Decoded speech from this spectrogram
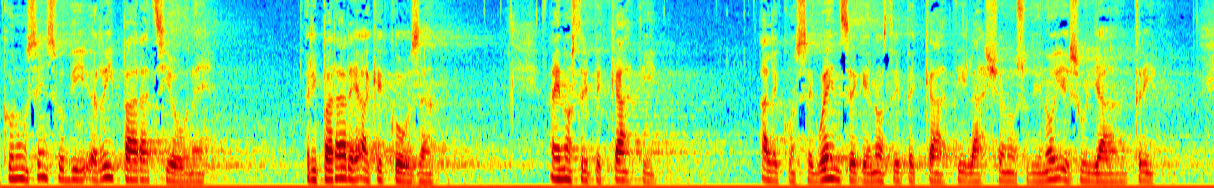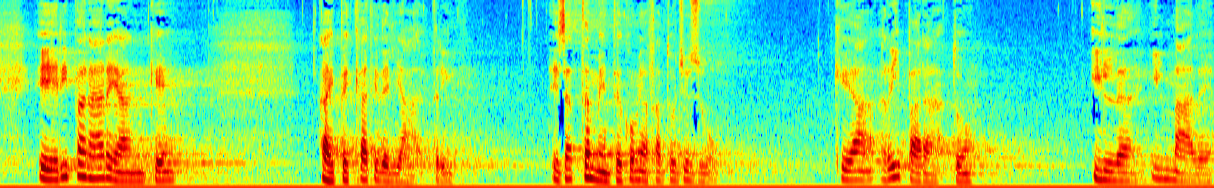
con un senso di riparazione. Riparare a che cosa? Ai nostri peccati, alle conseguenze che i nostri peccati lasciano su di noi e sugli altri e riparare anche ai peccati degli altri, esattamente come ha fatto Gesù, che ha riparato il, il male,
